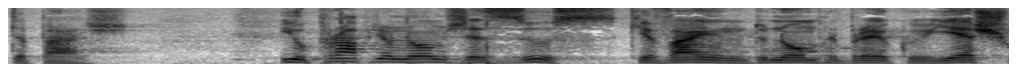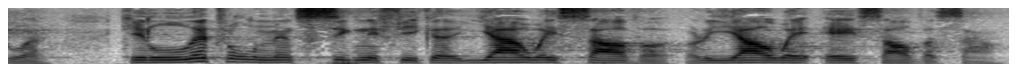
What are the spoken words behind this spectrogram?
da paz. E o próprio nome Jesus, que vem do nome hebraico Yeshua, que literalmente significa Yahweh salva, ou Yahweh é salvação.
